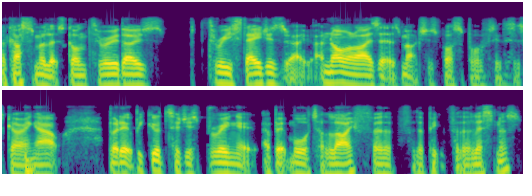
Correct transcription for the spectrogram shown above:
a customer that's gone through those three stages. Normalize it as much as possible. Obviously this is going out but it would be good to just bring it a bit more to life for for the for the listeners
